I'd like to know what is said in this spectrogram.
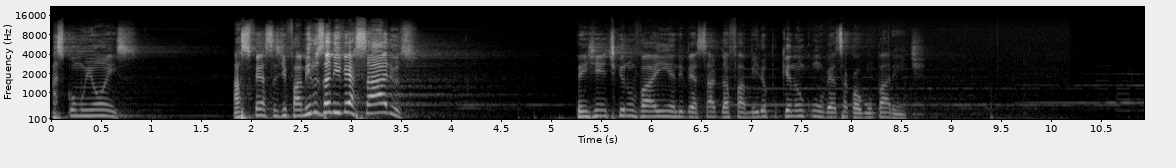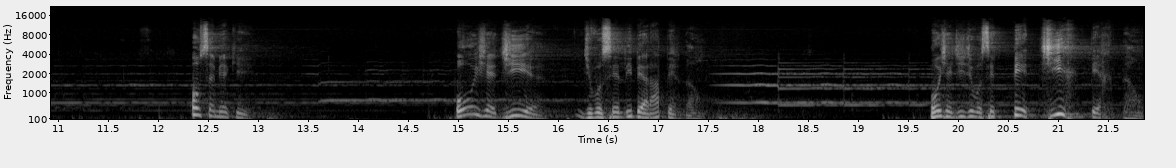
As comunhões, as festas de família, os aniversários. Tem gente que não vai em aniversário da família porque não conversa com algum parente. Ouça-me aqui. Hoje é dia de você liberar perdão. Hoje é dia de você pedir perdão.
